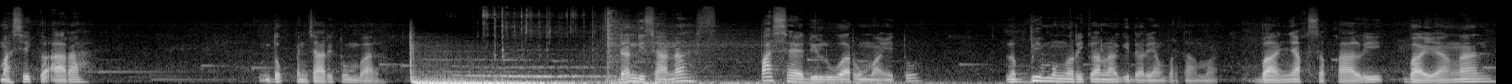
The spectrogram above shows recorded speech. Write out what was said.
masih ke arah untuk mencari tumbal. Dan di sana pas saya di luar rumah itu lebih mengerikan lagi dari yang pertama. Banyak sekali bayangan,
